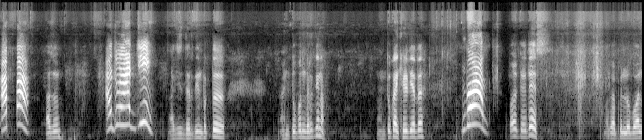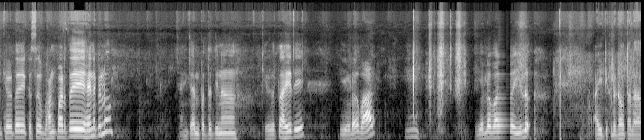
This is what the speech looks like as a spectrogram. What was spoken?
आप्पा. अजून? अजून आजी. आजीच धरतीन फक्त. आणि तू पण धरते ना. आणि तू काय खेळते आता? बॉल. बॉल खेळतेस? बघा पिल्लू बॉल खेळतंय कसं भांग पाडतंय आहे ना पिल्लू? छान छान पद्धतीनं खेळत आहे ते. येड बाळ. येलं बा येलं. आई तिकडं गावताला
